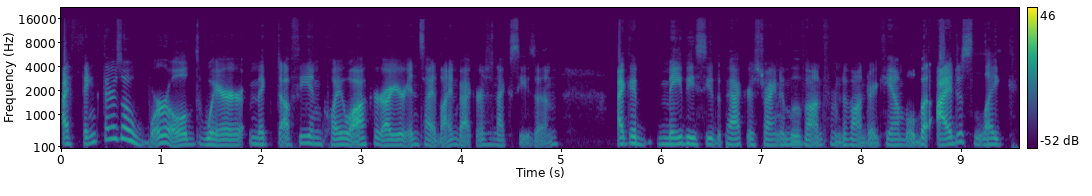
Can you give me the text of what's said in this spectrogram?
I think there's a world where McDuffie and Quay Walker are your inside linebackers next season. I could maybe see the Packers trying to move on from De'Vondre Campbell, but I just like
